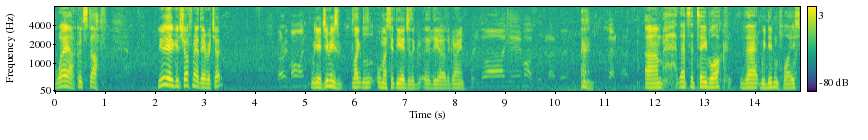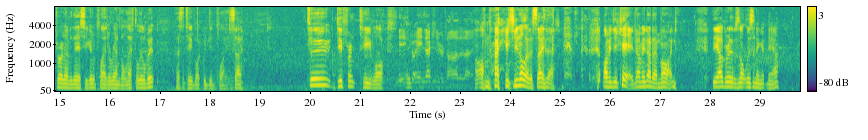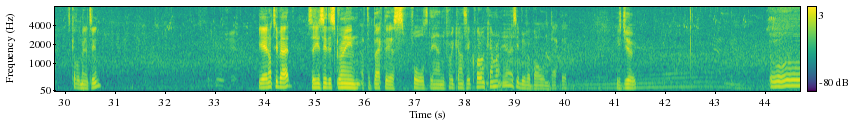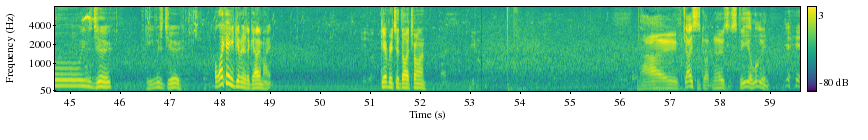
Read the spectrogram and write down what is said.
Wow, good stuff. You had a good shot from out there, Richo. Sorry, mine. Yeah, Jimmy's like almost hit the edge of the uh, the uh, the green. Um, that's the tee block that we didn't play straight over there. So you got to play it around to the left a little bit. That's the tee block we did play. So two different tee blocks. He's, got, he's actually retarded, eh? Oh mate, you're not allowed to say that. I mean, you can. I mean, I don't mind. The algorithm's not listening it now. It's a couple of minutes in. Yeah, not too bad. So you can see this green up the back there falls down. You probably can't see it quite on camera. Yeah, I see a bit of a bowl in the back there. He's due. Oh, he was due. He was due. I like how you're giving it a go, mate. Get Richard die trying. No, Jason's got nerves of steel. Look at him. Yeah.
